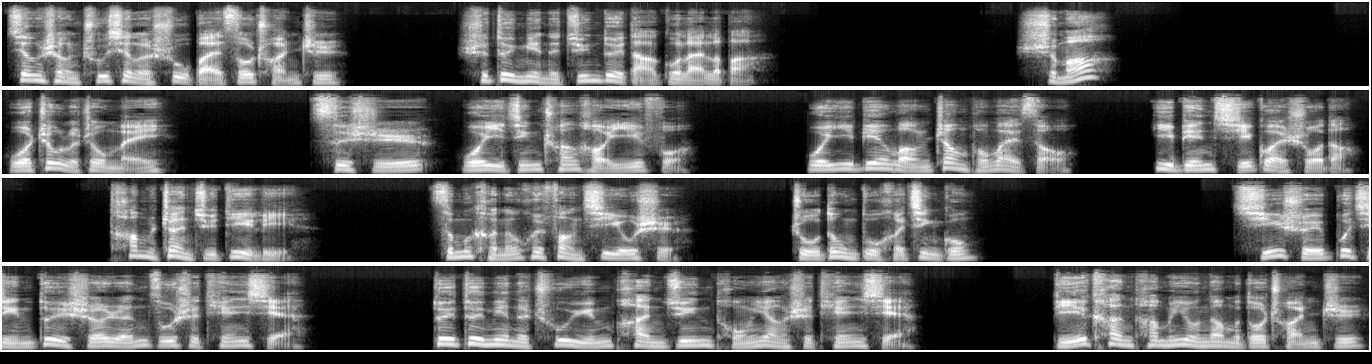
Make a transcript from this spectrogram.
江上出现了数百艘船只，是对面的军队打过来了吧？”什么？我皱了皱眉。此时我已经穿好衣服。我一边往帐篷外走，一边奇怪说道：“他们占据地利，怎么可能会放弃优势，主动渡河进攻？”齐水不仅对蛇人族是天险，对对面的出云叛军同样是天险。别看他们有那么多船只，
